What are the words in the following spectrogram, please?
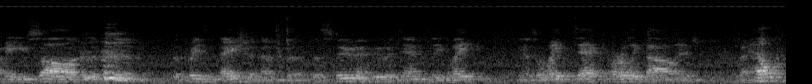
I mean, you saw the, the, the presentation of the, the student who attends the Wake, you know, it's a Wake Tech early college, a health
